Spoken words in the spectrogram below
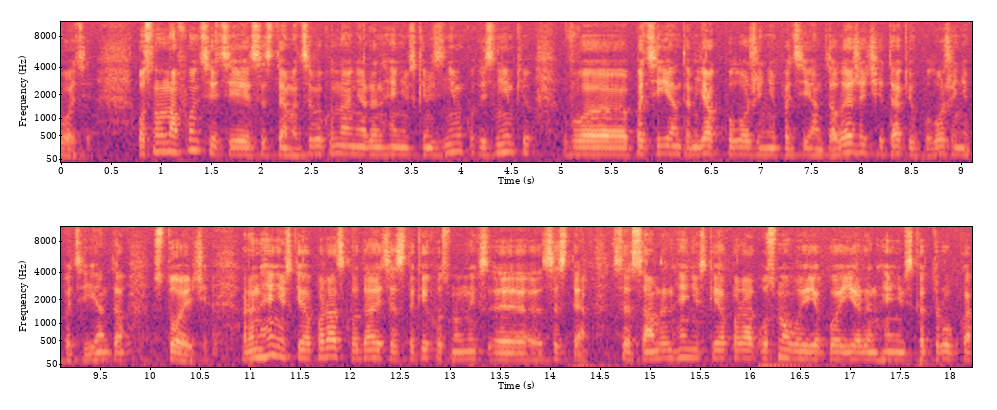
році. Основна функція цієї системи це виконання рентгенівських знімків в е, пацієнтам як в положенні пацієнта лежачи, так і в положенні пацієнта стоячи. Рентгенівський апарат складається з таких основних е, систем. Це сам рентгенівський апарат, основою якої є рентгенівська трубка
